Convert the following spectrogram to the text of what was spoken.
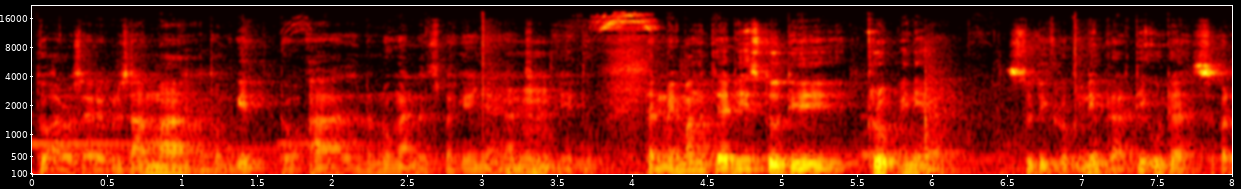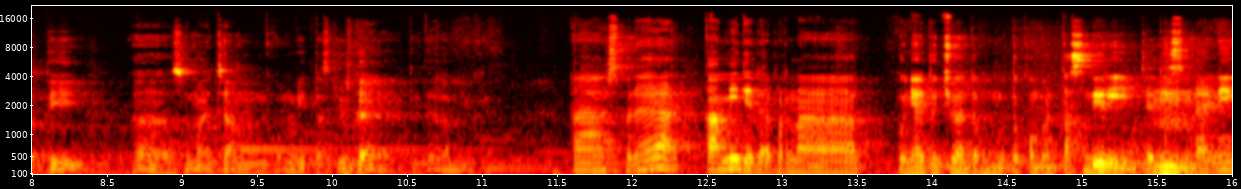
doa rosario bersama atau mungkin doa dan renungan dan sebagainya kan seperti itu. Dan memang jadi studi grup ini ya, studi grup ini berarti udah seperti uh, semacam komunitas juga ya di dalam UK. Nah, sebenarnya kami tidak pernah punya tujuan untuk membentuk komunitas sendiri. Jadi Hmm. sebenarnya ini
